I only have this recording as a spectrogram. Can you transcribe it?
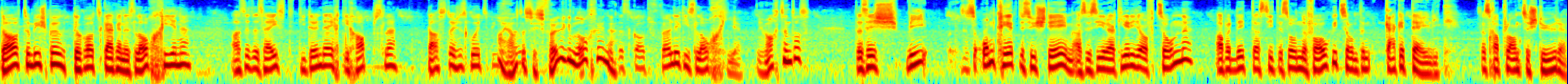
da zum Beispiel, da geht es gegen ein Loch rein. Also das heisst, die tun die Kapseln, das da ist ein gutes Beispiel. Ah ja, das ist völlig im Loch rein. das geht völlig ins Loch hier. Wie macht denn das? Das ist wie das umgekehrte System. Also sie reagieren ja auf die Sonne, aber nicht, dass sie der Sonne folgen, sondern gegenteilig. Das kann die Pflanze steuern.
